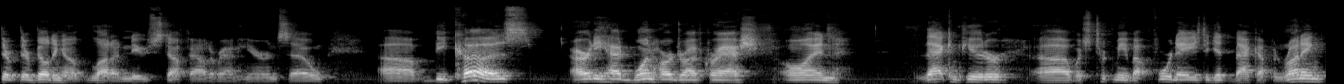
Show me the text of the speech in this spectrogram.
they're, they're building a lot of new stuff out around here. And so, uh, because I already had one hard drive crash on that computer uh, which took me about four days to get back up and running.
